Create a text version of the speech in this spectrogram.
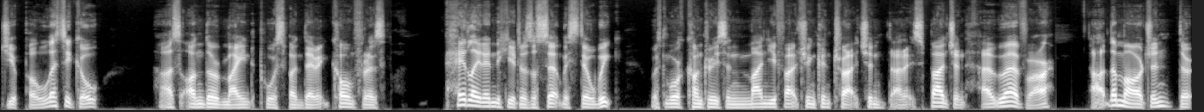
geopolitical, has undermined post pandemic confidence. Headline indicators are certainly still weak, with more countries in manufacturing contraction than expansion. However, at the margin, there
